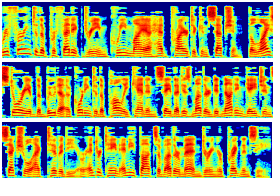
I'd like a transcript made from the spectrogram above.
Referring to the prophetic dream Queen Maya had prior to conception, the life story of the Buddha according to the Pali Canon say that his mother did not engage in sexual activity or entertain any thoughts of other men during her pregnancy.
